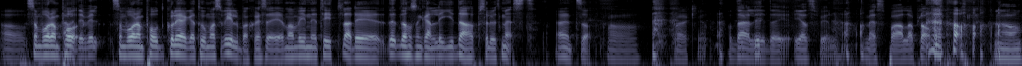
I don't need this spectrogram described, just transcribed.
ja. Som våran, Ja, men po- det är väl, som våran poddkollega Thomas Wilbacher säger, man vinner titlar, det är, det är de som kan lida absolut mest. Är det inte så? Ja, verkligen. Och där lider Edsbyn mest på alla plan. Ja.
